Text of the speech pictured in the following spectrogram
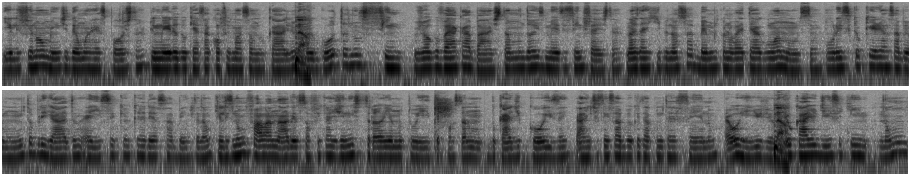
e ele finalmente deu uma resposta. Primeiro do que essa confirmação do Calho. Não. Foi gota no fim. O jogo vai acabar. Estamos dois meses sem festa. Nós da equipe não sabemos quando vai ter algum anúncio. Por isso que eu queria saber. Muito obrigado. É isso que eu queria saber, entendeu? Que eles não falam nada, eles só ficam agindo estranho no Twitter, postando um bocado de coisa. A gente sem saber o que tá acontecendo. É horrível. Não. E o Caio disse que não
